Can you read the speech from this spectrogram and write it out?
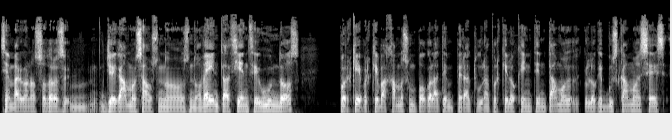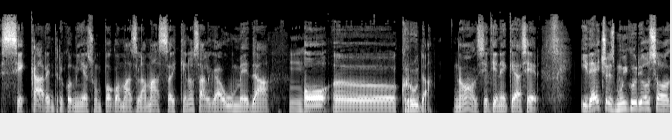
Sin embargo, nosotros mm, llegamos a unos 90, 100 segundos. ¿Por qué? Porque bajamos un poco la temperatura, porque lo que intentamos, lo que buscamos es secar, entre comillas, un poco más la masa y que no salga húmeda Mm. o eh, cruda, ¿no? Se tiene que hacer. Y de hecho es muy curioso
